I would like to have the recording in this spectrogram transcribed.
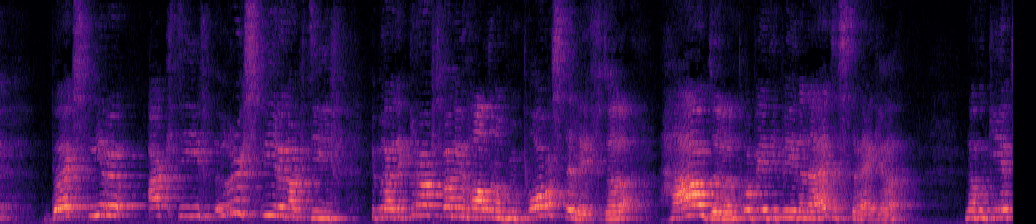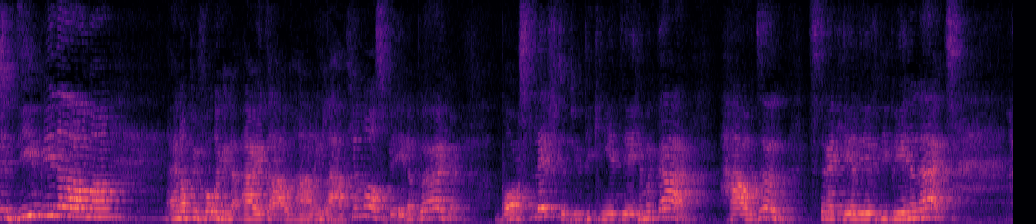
Buikspieren actief, rugspieren actief. Gebruik de kracht van uw handen om uw borst te liften. Houden. Probeer die benen uit te strekken. Nog een keertje diep inademen. En op je volgende uitademhaling laat je los. Benen buigen. Borst liften. Duw die knieën tegen elkaar. Houden. Strek heel even die benen uit.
